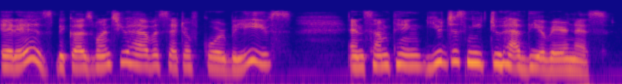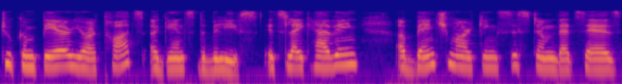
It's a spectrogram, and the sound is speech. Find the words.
It is because once you have a set of core beliefs, and something you just need to have the awareness to compare your thoughts against the beliefs. It's like having a benchmarking system that says,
